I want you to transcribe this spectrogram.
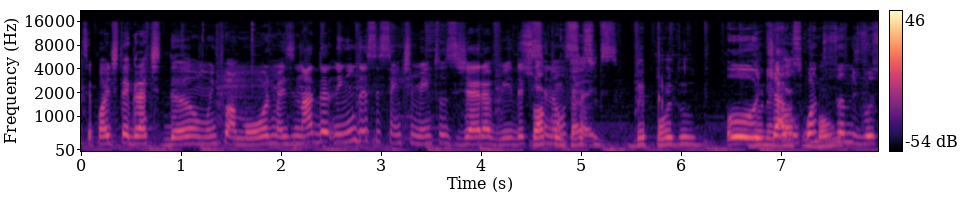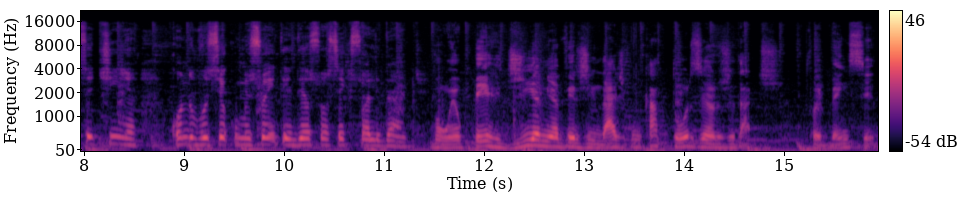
Você pode ter gratidão, muito amor, mas nada, nenhum desses sentimentos gera vida Só que senão acontece sexo. depois do, Ô, do Thiago, negócio quantos bom. anos você tinha quando você começou a entender a sua sexualidade? Bom, eu perdi a minha virgindade com 14 anos de idade. Foi bem cedo.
